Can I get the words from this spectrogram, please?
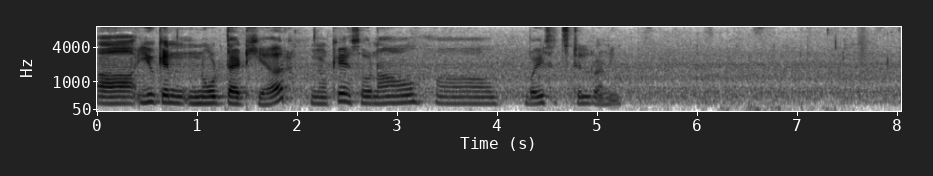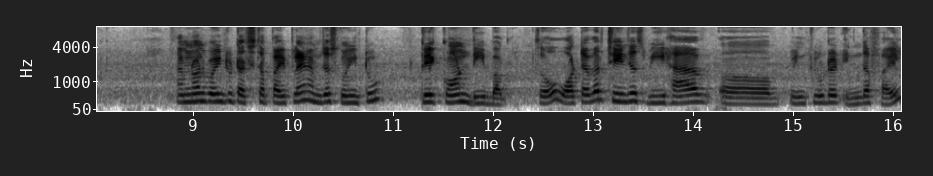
Uh, you can note that here okay? So now uh, why is it still running? I'm not going to touch the pipeline i'm just going to click on debug. So whatever changes we have uh, included in the file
